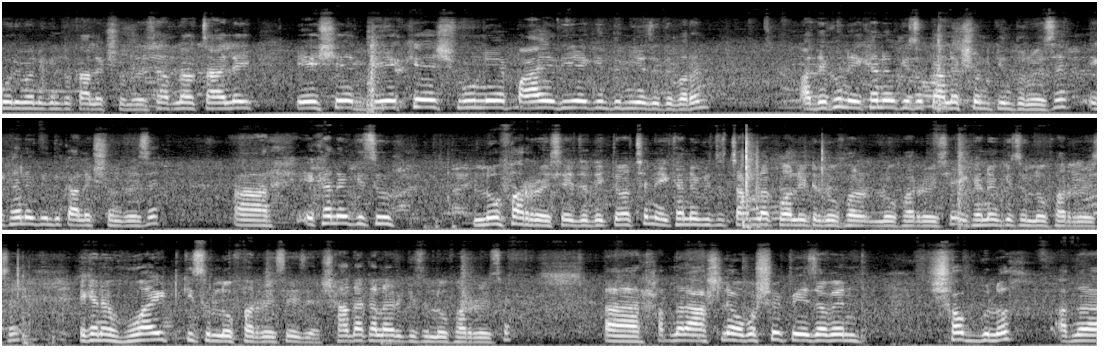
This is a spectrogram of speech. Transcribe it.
পরিমাণে কিন্তু কালেকশন রয়েছে। আপনারা চাইলেই এসে দেখে, শুনে, পায়ে দিয়ে কিন্তু নিয়ে যেতে পারেন। আর দেখুন এখানেও কিছু কালেকশন কিন্তু রয়েছে এখানেও কিন্তু কালেকশন রয়েছে। আর এখানেও কিছু লোফার রয়েছে এই যে দেখতে পাচ্ছেন এখানেও কিছু চামড়া কোয়ালিটির লোফার লোফার রয়েছে এখানেও কিছু লোফার রয়েছে। এখানে হোয়াইট কিছু লোফার রয়েছে এই যে সাদা কালারের কিছু লোফার রয়েছে। আর আপনারা আসলে অবশ্যই পেয়ে যাবেন সবগুলো। আপনারা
